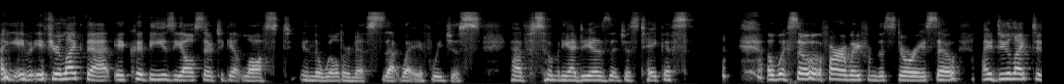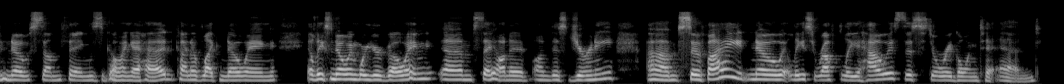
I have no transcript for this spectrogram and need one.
I, if you're like that, it could be easy also to get lost in the wilderness that way if we just have so many ideas that just take us so far away from the story. So I do like to know some things going ahead, kind of like knowing at least knowing where you're going, um, say on a on this journey. Um, so if I know at least roughly how is this story going to end,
